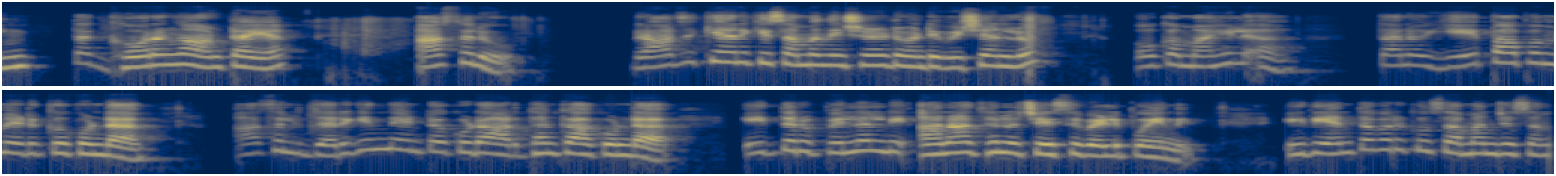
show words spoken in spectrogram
ఇంత ఘోరంగా ఉంటాయా? అసలు రాజకీయానికి సంబంధించినటువంటి విషయంలో ఒక మహిళ తను ఏ పాపం ఎడుకోకుండా అసలు జరిగిందేంటో కూడా అర్థం కాకుండా ఇద్దరు పిల్లల్ని అనాథలు చేసి వెళ్ళిపోయింది. ఇది ఎంతవరకు సమంజసం?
